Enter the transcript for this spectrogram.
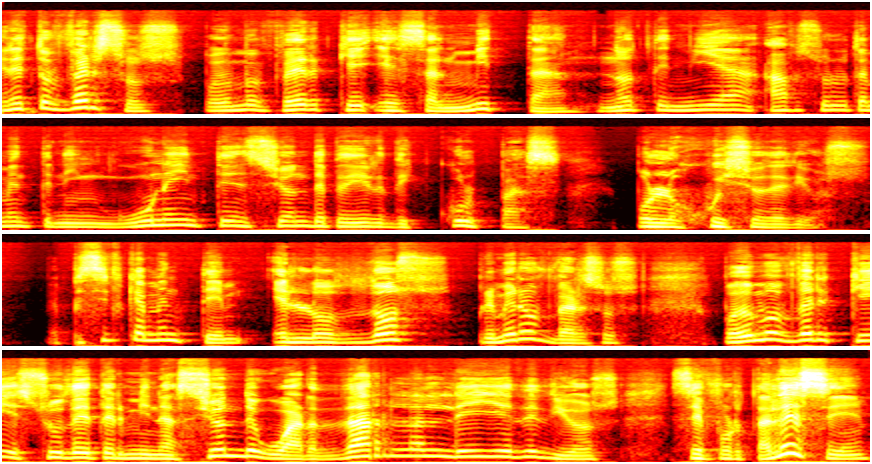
En estos versos podemos ver que el salmista no tenía absolutamente ninguna intención de pedir disculpas por los juicios de Dios. Específicamente, en los dos primeros versos podemos ver que su determinación de guardar las leyes de Dios se fortalece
